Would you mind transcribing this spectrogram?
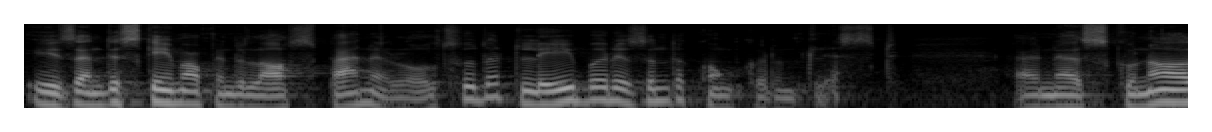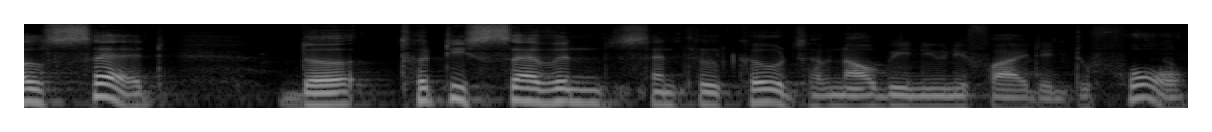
is, and this came up in the last panel also, that labor is in the concurrent list. And as Kunal said, the 37 central codes have now been unified into four,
